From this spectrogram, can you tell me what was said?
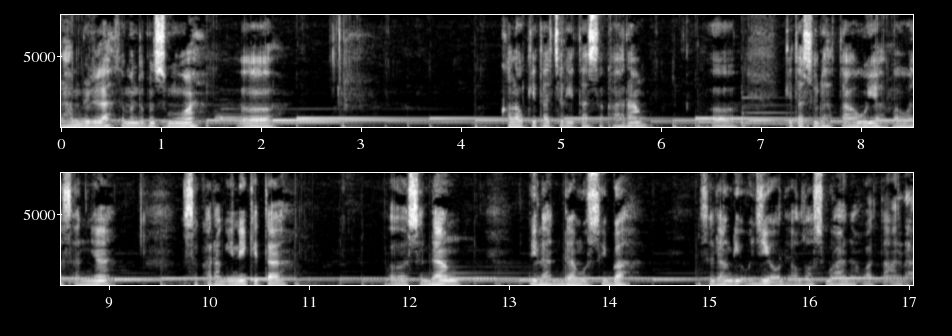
Alhamdulillah teman-teman semua. Uh, kalau kita cerita sekarang uh, kita sudah tahu ya bahwasannya sekarang ini kita uh, sedang dilanda musibah sedang diuji oleh Allah Subhanahu wa taala.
